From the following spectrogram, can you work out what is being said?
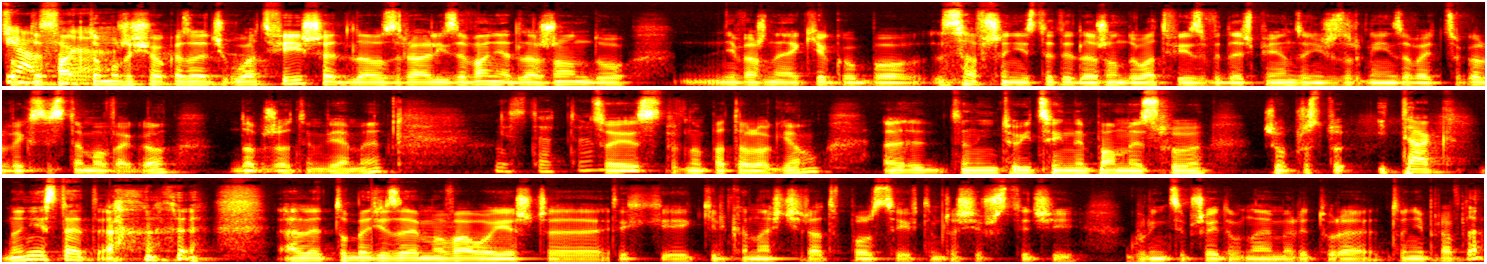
Co Jasne. de facto może się okazać łatwiejsze do zrealizowania dla rządu, nieważne jakiego, bo zawsze niestety dla rządu łatwiej jest wydać pieniądze niż zorganizować cokolwiek systemowego. Dobrze o tym wiemy. Niestety. Co jest pewną patologią. Ten intuicyjny pomysł, że po prostu i tak, no niestety, ale to będzie zajmowało jeszcze tych kilkanaście lat w Polsce i w tym czasie wszyscy ci górnicy przejdą na emeryturę, to nieprawda?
